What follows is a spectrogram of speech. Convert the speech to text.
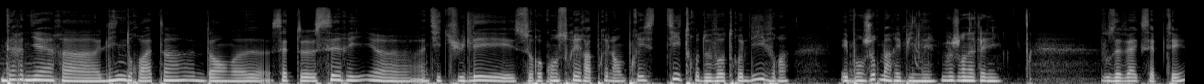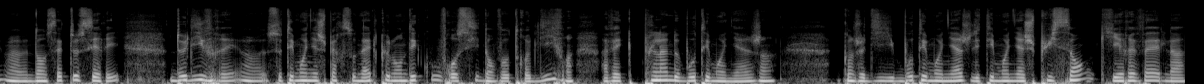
Dernière euh, ligne droite hein, dans euh, cette série euh, intitulée Se reconstruire après l'emprise, titre de votre livre. Et bonjour Marie Binet. Bonjour Nathalie. Vous avez accepté dans cette série de livrer ce témoignage personnel que l'on découvre aussi dans votre livre avec plein de beaux témoignages quand je dis beaux témoignages, des témoignages puissants qui révèlent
